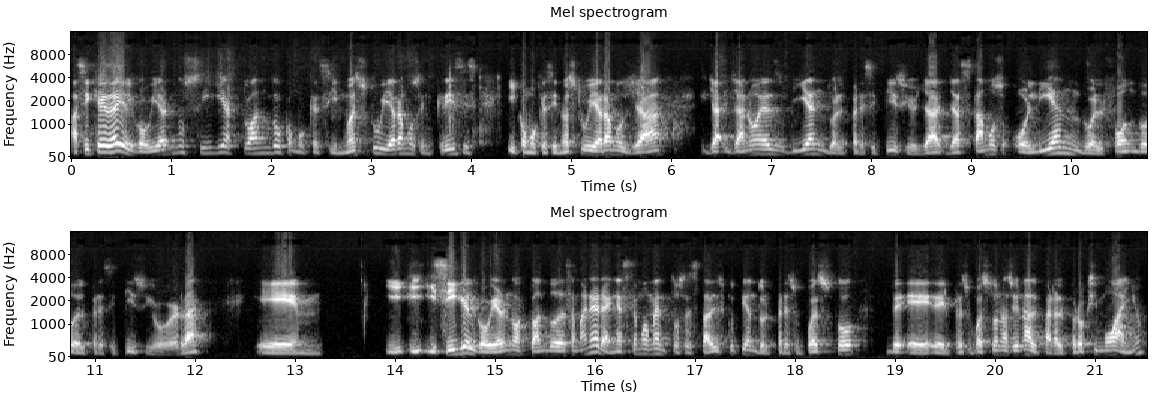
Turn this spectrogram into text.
Así que el gobierno sigue actuando como que si no estuviéramos en crisis y como que si no estuviéramos ya ya, ya no es viendo el precipicio, ya, ya estamos oliendo el fondo del precipicio, ¿verdad? Eh, y, sigue el gobierno actuando de esa manera. En este momento se está discutiendo el presupuesto, de, eh, presupuesto nacional para el próximo año.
